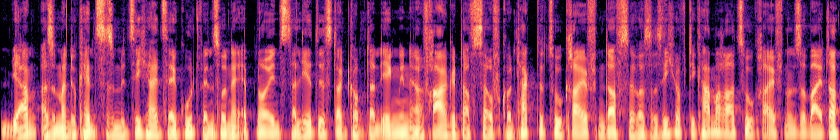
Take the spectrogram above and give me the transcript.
ja, also man, du kennst das mit Sicherheit sehr gut, wenn so eine App neu installiert ist, dann kommt dann irgendwie eine Frage, darf sie auf Kontakte zugreifen, darf sie, was weiß ich, auf die Kamera zugreifen und so weiter.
